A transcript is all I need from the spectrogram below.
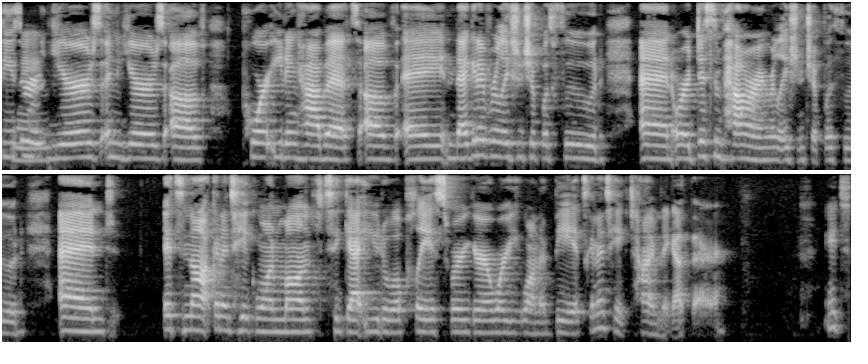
these are years and years of poor eating habits, of a negative relationship with food and or a disempowering relationship with food. And it's not going to take one month to get you to a place where you're where you want to be. It's going to take time to get there. It's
